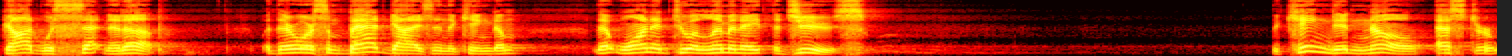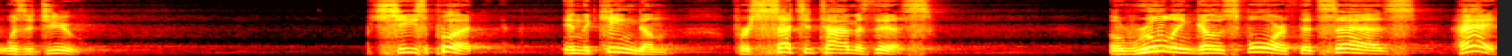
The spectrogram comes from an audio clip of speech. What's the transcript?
God was setting it up. But there were some bad guys in the kingdom that wanted to eliminate the Jews. The king didn't know Esther was a Jew. She's put in the kingdom for such a time as this. A ruling goes forth that says, hey,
